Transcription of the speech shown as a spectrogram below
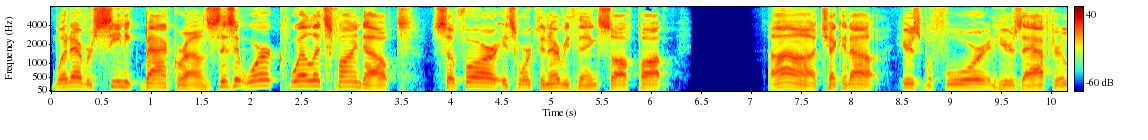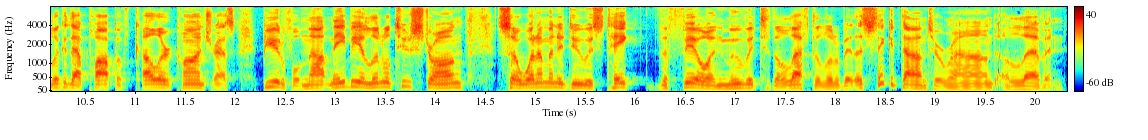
whatever, scenic backgrounds? Does it work? Well, let's find out. So far, it's worked in everything. Soft pop. Ah, check it out. Here's before and here's after. Look at that pop of color contrast. Beautiful. Now, maybe a little too strong. So what I'm going to do is take the fill and move it to the left a little bit. Let's take it down to around 11.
